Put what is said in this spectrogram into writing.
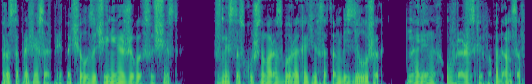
Просто профессор предпочел изучение живых существ вместо скучного разбора каких-то там безделушек, найденных у вражеских попаданцев.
